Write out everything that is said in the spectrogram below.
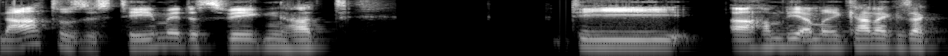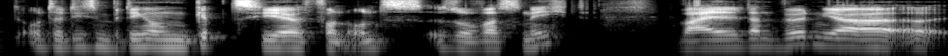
NATO-Systeme. Deswegen hat die äh, haben die Amerikaner gesagt, unter diesen Bedingungen gibt es hier von uns sowas nicht, weil dann würden ja äh,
